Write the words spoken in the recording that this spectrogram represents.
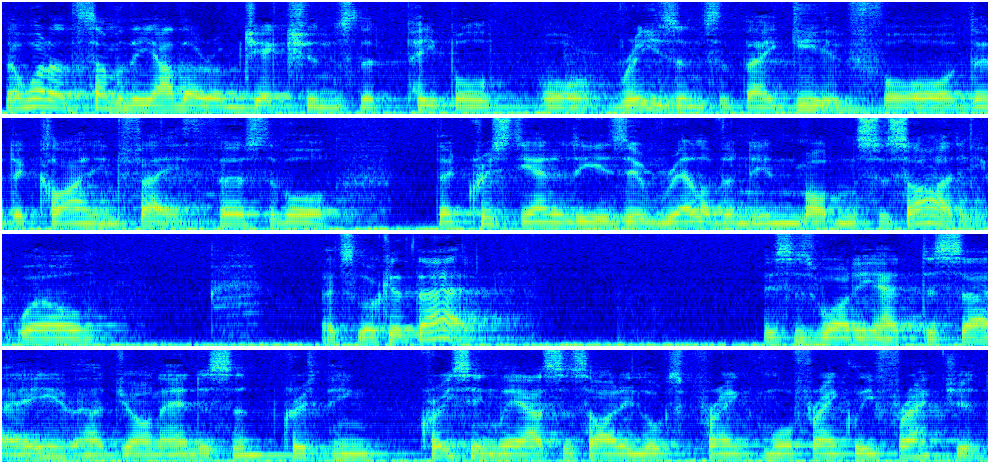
So, what are some of the other objections that people, or reasons that they give for the decline in faith? First of all, that Christianity is irrelevant in modern society. Well, let's look at that. This is what he had to say, uh, John Anderson. Increasingly, our society looks frank, more frankly fractured,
